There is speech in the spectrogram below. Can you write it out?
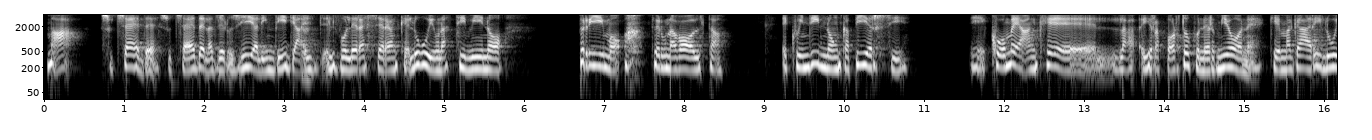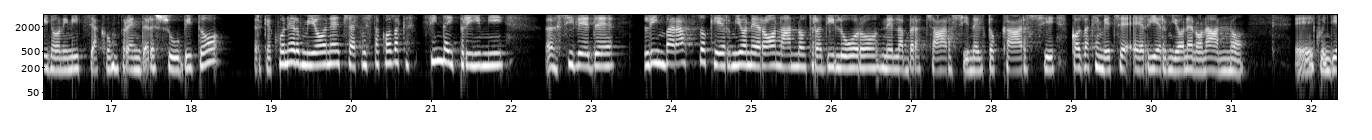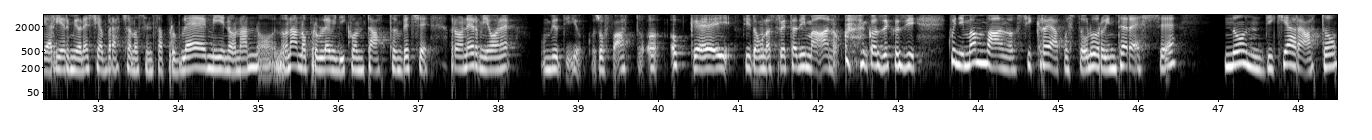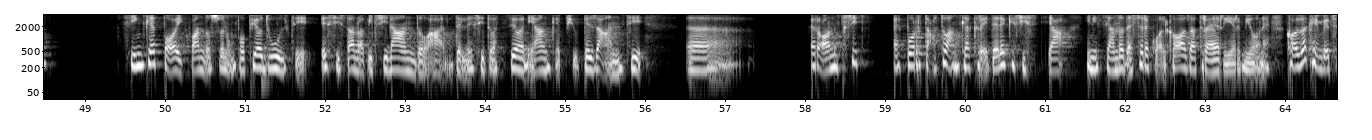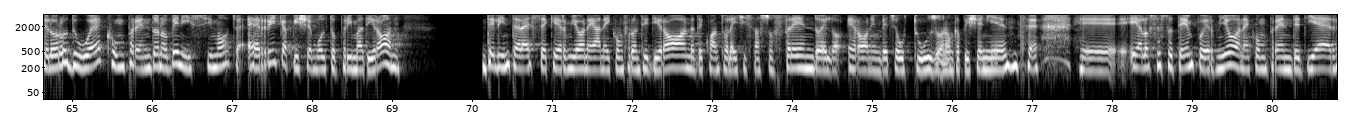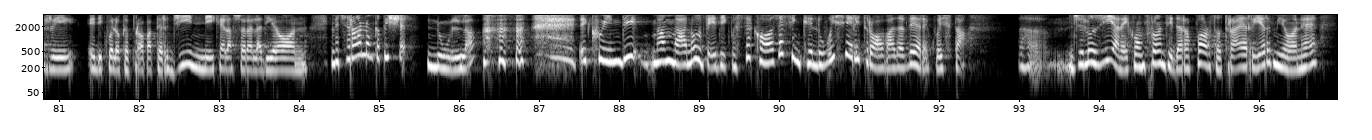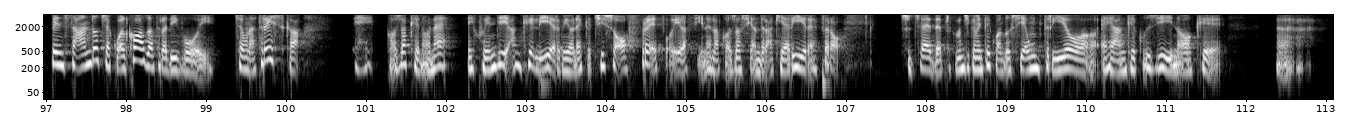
ma succede, succede la gelosia, l'invidia, il, il voler essere anche lui un attimino primo per una volta. E quindi il non capirsi. E come anche la, il rapporto con Ermione, che magari lui non inizia a comprendere subito, perché con Ermione c'è questa cosa che fin dai primi eh, si vede l'imbarazzo che Hermione e Ron hanno tra di loro nell'abbracciarsi, nel toccarsi, cosa che invece Harry e Hermione non hanno. E quindi Harry e Hermione si abbracciano senza problemi, non hanno, non hanno problemi di contatto, invece Ron e Hermione oh mio Dio, cosa ho fatto? Oh, ok, ti do una stretta di mano, cose così. Quindi man mano si crea questo loro interesse non dichiarato finché poi quando sono un po' più adulti e si stanno avvicinando a delle situazioni anche più pesanti, eh, Ron si è portato anche a credere che si stia iniziando ad essere qualcosa tra Harry e Hermione, cosa che invece loro due comprendono benissimo, cioè Harry capisce molto prima di Ron dell'interesse che Hermione ha nei confronti di Ron, di quanto lei ci sta soffrendo e, lo, e Ron invece è ottuso, non capisce niente. E, e, allo stesso tempo Hermione comprende di Harry e di quello che prova per Ginny che è la sorella di Ron, invece Ron non capisce nulla. E quindi man mano vedi queste cose finché lui si ritrova ad avere questa uh, gelosia nei confronti del rapporto tra Harry e Hermione pensando c'è qualcosa tra di voi c'è una tresca, cosa che non è. E quindi anche lì Ermione che ci soffre e poi alla fine la cosa si andrà a chiarire, però succede perché logicamente quando si è un trio è anche così, no? Che, eh,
